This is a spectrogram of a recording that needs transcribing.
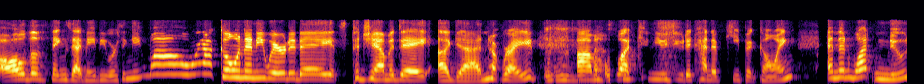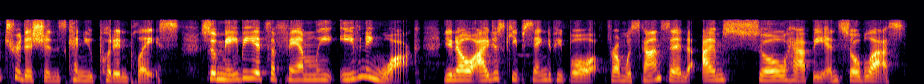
all the things that maybe we're thinking, well, we're not going anywhere today. It's pajama day again, right? Um, what can you do to kind of keep it going? And then what new traditions can you put in place? So maybe it's a family evening walk. You know, I just keep saying to people from Wisconsin, I'm so happy and so blessed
